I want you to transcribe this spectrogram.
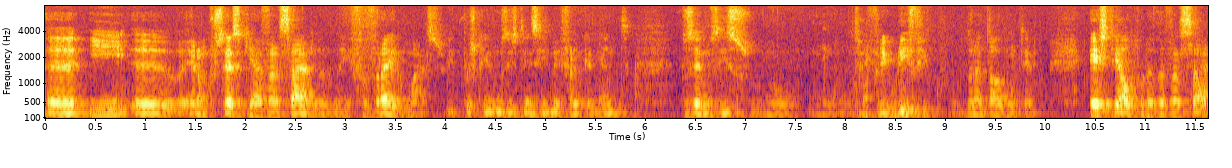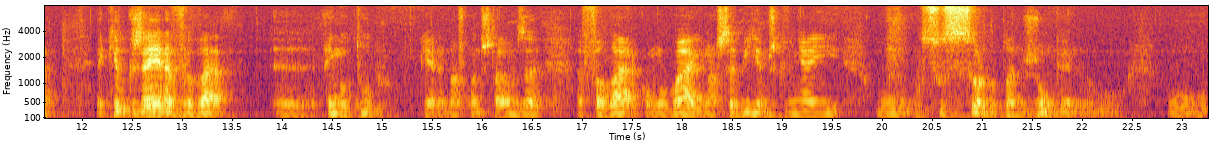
eh, e eh, era um processo que ia avançar em fevereiro, março. E depois caímos isto em cima e, francamente, pusemos isso no, no frigorífico durante algum tempo. Esta é a altura de avançar. Aquilo que já era verdade em outubro que era nós quando estávamos a, a falar com o BEI, nós sabíamos que vinha aí o, o sucessor do plano Juncker, o, o,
